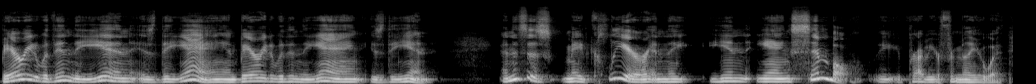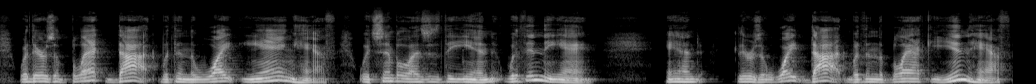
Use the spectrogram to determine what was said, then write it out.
Buried within the yin is the yang, and buried within the yang is the yin. And this is made clear in the yin yang symbol that you probably are familiar with, where there's a black dot within the white yang half, which symbolizes the yin within the yang. And there's a white dot within the black yin half,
